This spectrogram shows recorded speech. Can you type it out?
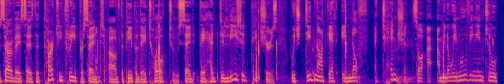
survey says that 33% of the people they talked to said they had deleted pictures which did not get enough attention. So, I, I mean, are we moving into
